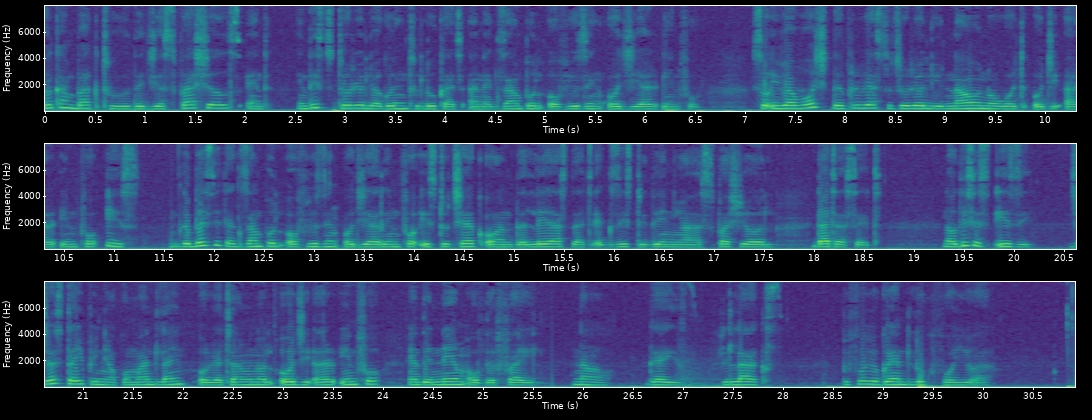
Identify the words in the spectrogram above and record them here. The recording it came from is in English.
Welcome back to the geospatials and in this tutorial you are going to look at an example of using OGR info. So if you have watched the previous tutorial you now know what OGR info is. The basic example of using OGR info is to check on the layers that exist within your spatial dataset. Now this is easy. Just type in your command line or your terminal OGR info and the name of the file. Now guys relax before you go and look for your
